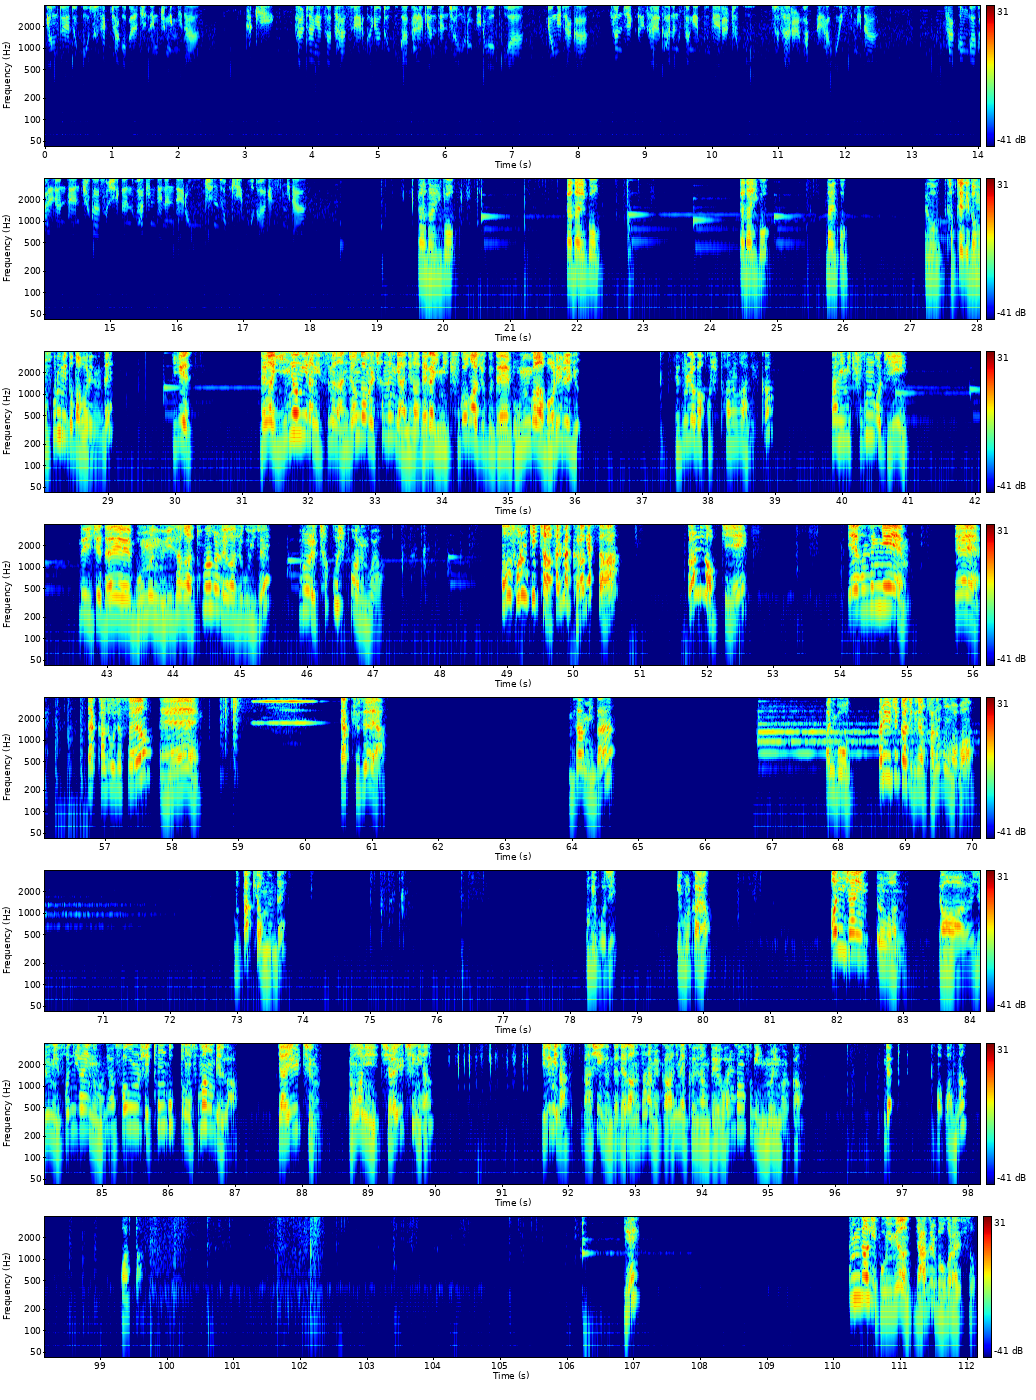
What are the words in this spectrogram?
염두에 두고 수색 작업을 진행 중입니다. 특히 별장에서 다수의 의료 도구가 발견된 점으로 미루어 보아 용의자가 현직 의사일 가능성에 무게를 두고 수사를 확대하고 있습니다. 사건과 관련된 추가 소식은 확인되는 대로 신속히 보도하겠습니다. 야, 나 이거. 야, 나 이거. 야, 나 이거. 나 이거. 이거 갑자기 너무 소름이 돋아버리는데? 이게 내가 인형이랑 있으면 안정감을 찾는 게 아니라 내가 이미 죽어가지고 내 몸과 머리를 요... 되돌려받고 싶어 하는 거 아닐까? 난 이미 죽은 거지. 근데 이제 내 몸은 의사가 토막을 내가지고 이제 그걸 찾고 싶어 하는 거야. 어, 소름 끼쳐. 설마 그러겠어? 그럴 리가 없지. 예, 선생님. 예. 약 가져오셨어요? 예. 약 주세요, 약. 감사합니다. 아니, 뭐, 8일째까지 그냥 가는 건가 봐. 뭐, 딱히 없는데? 저게 뭐지? 이게 뭘까요? 선샤인 의원. 야, 이름이 선샤인 의원이야. 서울시 통곡동 소망빌라. 지하 1층. 병원이 지하 1층이야? 이름이 나, 나시 근데 내가 아는 사람일까? 아니면 그냥 내 환상 속의 인물인 걸까? 근데, 어, 왔나? 왔다. 예? 삼각이 보이면 약을 먹으라 했어.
